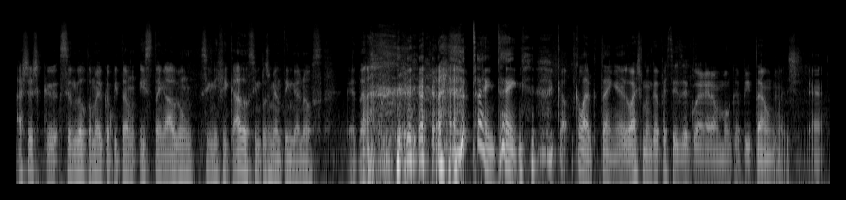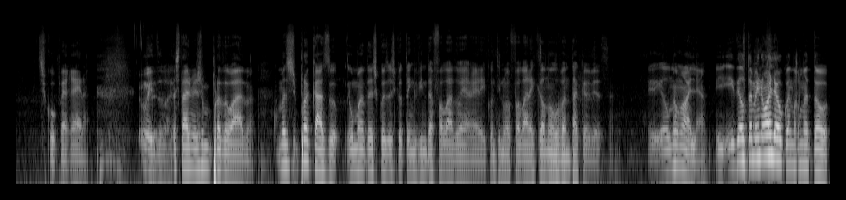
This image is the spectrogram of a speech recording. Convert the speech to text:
Achas que, sendo ele também o capitão, isso tem algum significado ou simplesmente enganou-se? Caetano? tem, tem. Cl- Claro que tem. Eu acho que nunca pensei dizer que o Herrera é um bom capitão, mas. é, Desculpa, Herrera. Muito bem. Estás mesmo perdoado. Mas por acaso, uma das coisas que eu tenho vindo a falar do Herrera e continuo a falar é que ele não levanta a cabeça. Ele não olha. E, ele também não olhou quando rematou.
